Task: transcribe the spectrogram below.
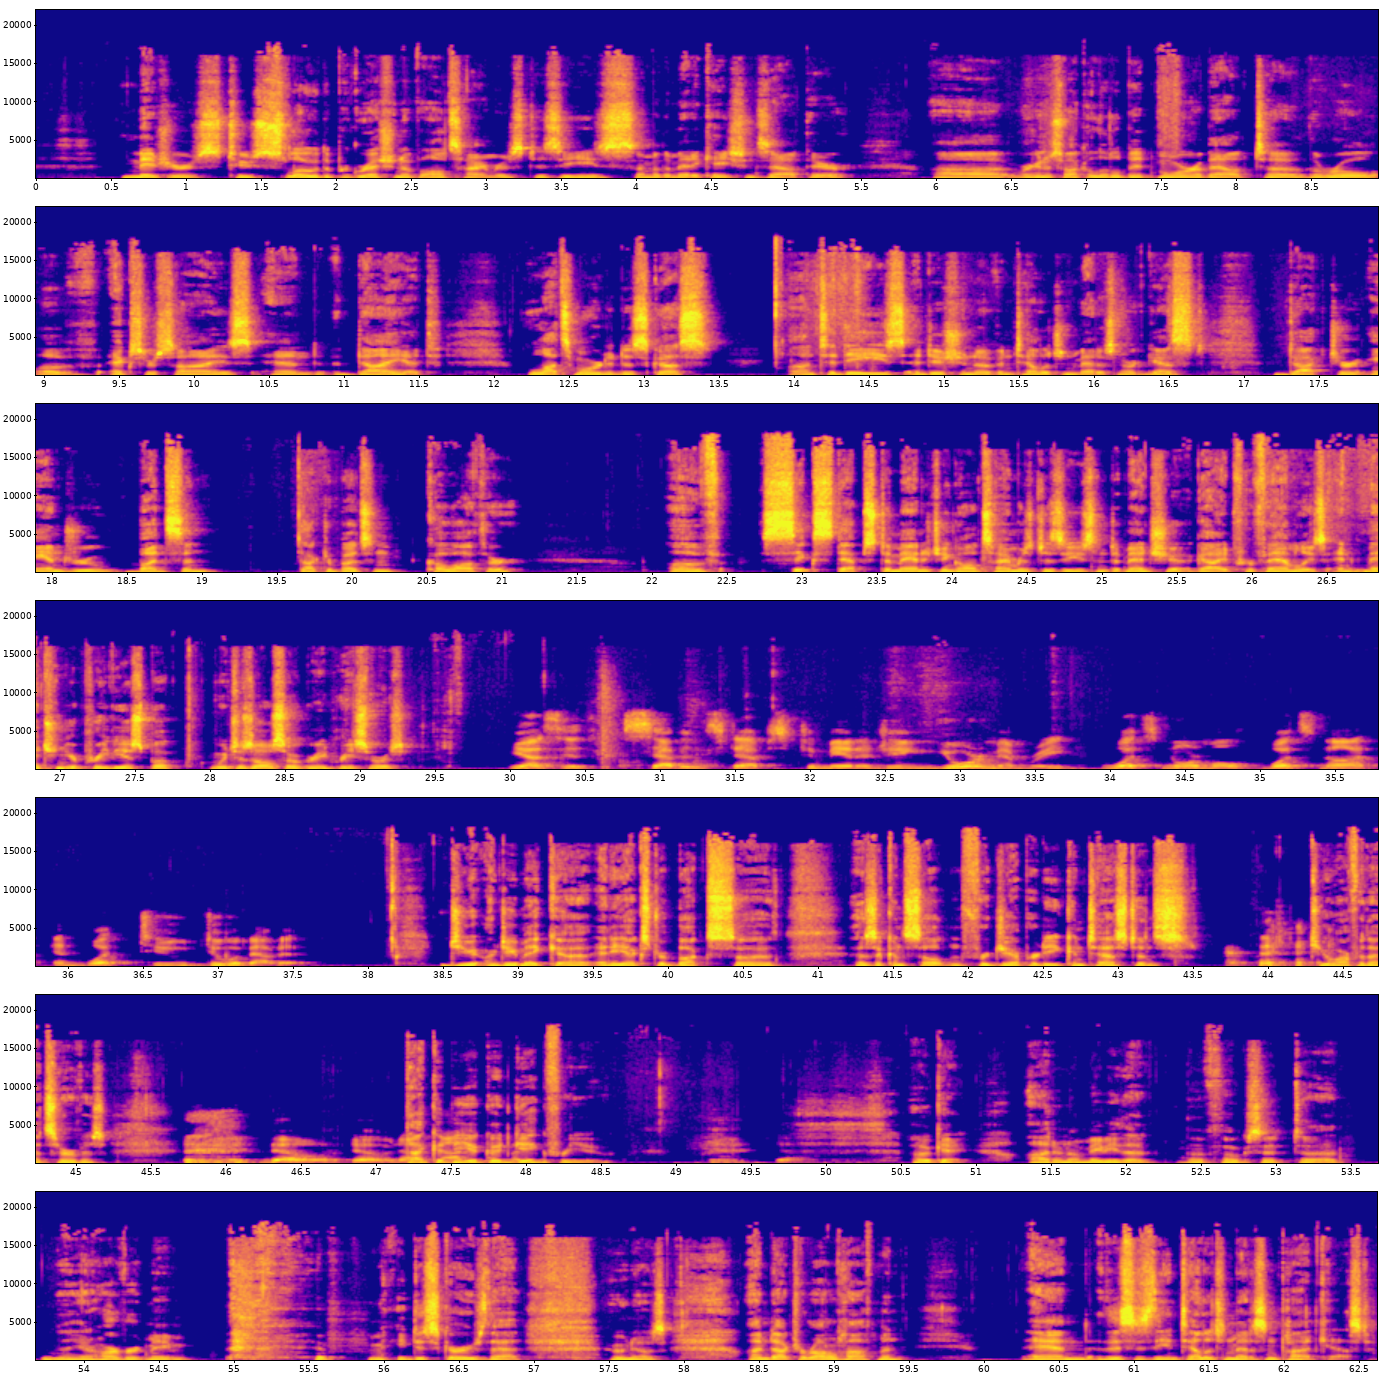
measures to slow the progression of Alzheimer's disease. Some of the medications out there. Uh, we're going to talk a little bit more about uh, the role of exercise and diet. Lots more to discuss on today's edition of Intelligent Medicine. Our guest, Dr. Andrew Budson. Dr. Budson, co author of Six Steps to Managing Alzheimer's Disease and Dementia, a guide for families. And mention your previous book, which is also a great resource. Yes, it's seven steps to managing your memory, what's normal, what's not, and what to do about it. Do you, do you make uh, any extra bucks uh, as a consultant for Jeopardy contestants? do you offer that service? No, no. Not, that could not, be a good gig for you. Yeah. Okay. I don't know. Maybe the, the folks at uh, you know, Harvard may may discourage that. Who knows? I'm Dr. Ronald Hoffman and this is the Intelligent Medicine Podcast.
